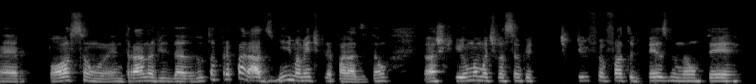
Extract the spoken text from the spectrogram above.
é, possam entrar na vida adulta preparados, minimamente preparados. Então, eu acho que uma motivação que eu tive foi o fato de mesmo não ter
